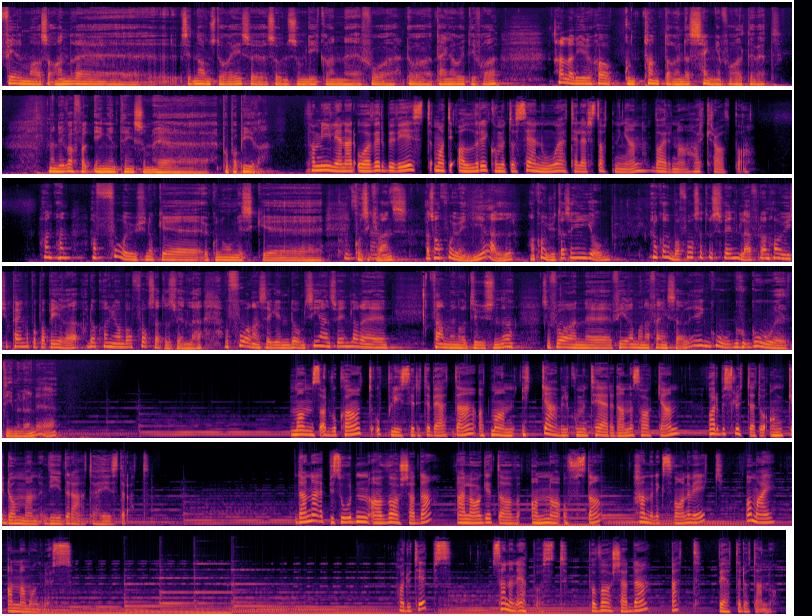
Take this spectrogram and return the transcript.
firmaer som andre eh, sitt navn står i, som, som de kan eh, få da, penger ut ifra. Eller de har kontanter under sengen, for alt jeg vet. Men det er i hvert fall ingenting som er på papiret. Familien er overbevist om at de aldri kommer til å se noe til erstatningen barna har krav på. Han, han, han, får jo ikke noe økonomisk eh, konsekvens. Altså Han får jo en gjeld. Han kan jo ikke ta seg en jobb. Men han kan jo bare fortsette å svindle, for han har jo ikke penger på papiret. og Da kan jo han bare fortsette å svindle. Og får han seg en dom, sier han svindler 500 000, da, så får han eh, fire måneder fengsel. Det er en god, god, god eh, timelønn, det. er. Mannens advokat opplyser til BT at mannen ikke vil kommentere denne saken, og har besluttet å anke dommen videre til Høyesterett. Denne episoden av Hva skjedde? er laget av Anna Offstad, Henrik Svanevik og meg, Anna Magnus. Har du tips? Send en e-post på hva skjedde? 1 bt.no.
